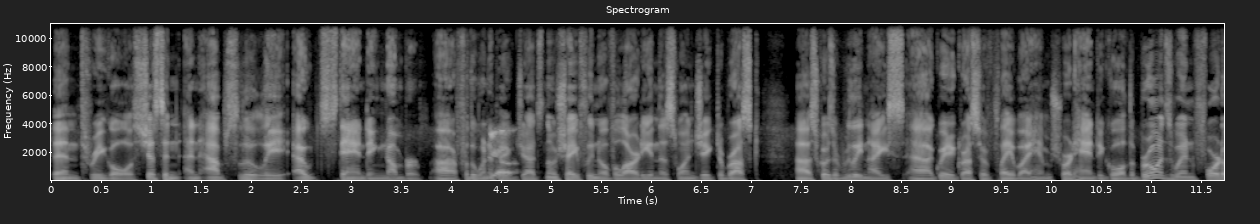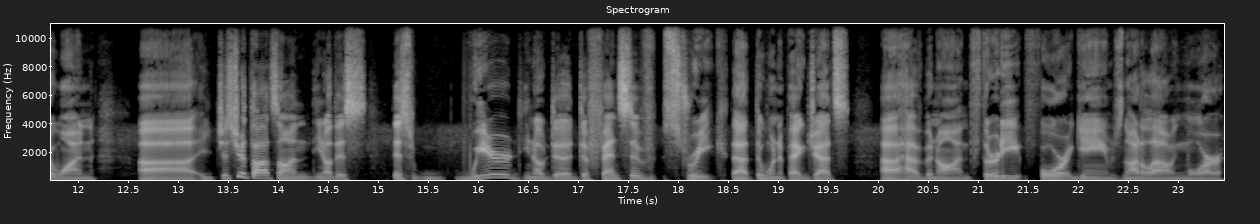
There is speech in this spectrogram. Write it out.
than three goals. Just an, an absolutely outstanding number uh, for the Winnipeg yeah. Jets. No Scheifele, no Vilardi in this one. Jake DeBrusk uh, scores a really nice, uh, great aggressive play by him, shorthanded goal. The Bruins win four to one. Uh, just your thoughts on you know this this weird you know de- defensive streak that the Winnipeg Jets uh, have been on. 34 games, not allowing more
